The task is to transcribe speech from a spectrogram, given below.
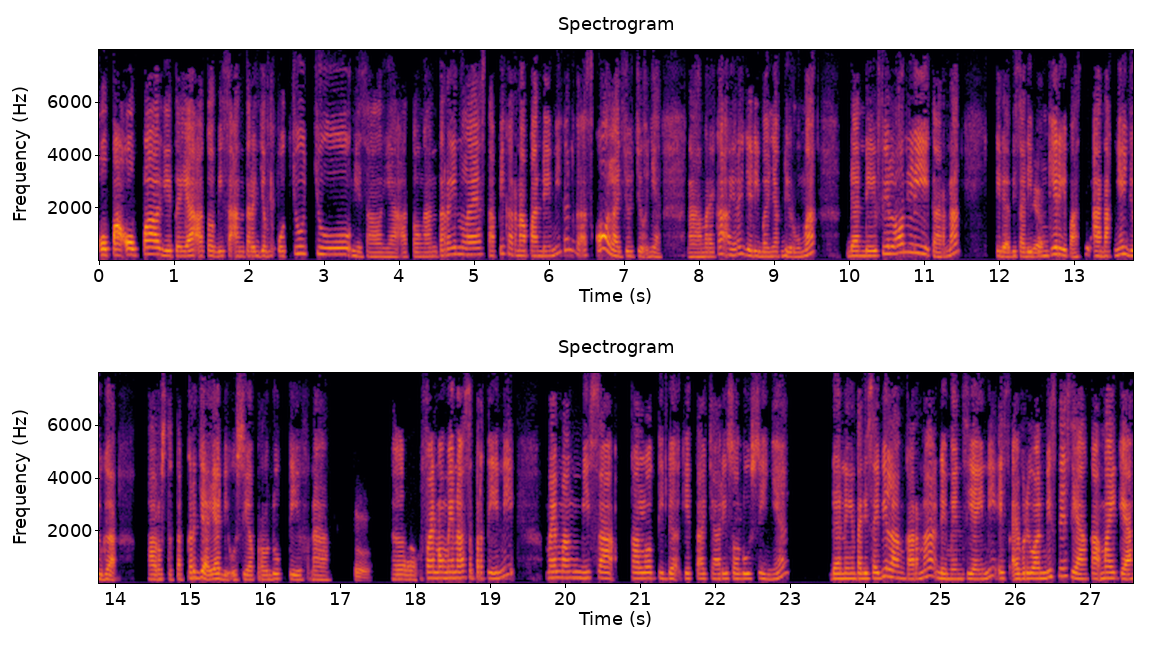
opa-opa gitu ya atau bisa antar jemput cucu misalnya atau nganterin les. Tapi karena pandemi kan nggak sekolah cucunya. Nah mereka akhirnya jadi banyak di rumah dan they feel lonely karena tidak bisa iya. dipungkiri yeah. pasti anaknya juga harus tetap kerja ya di usia produktif nah Tuh. Eh, fenomena seperti ini memang bisa kalau tidak kita cari solusinya dan yang tadi saya bilang, karena demensia ini is everyone business ya, Kak Mike ya.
